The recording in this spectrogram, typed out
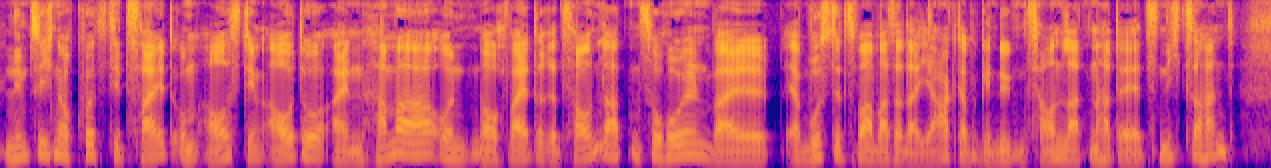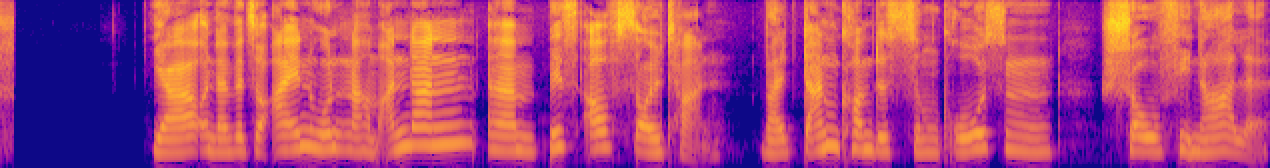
Nimmt sich noch kurz die Zeit, um aus dem Auto einen Hammer und noch weitere Zaunlatten zu holen, weil er wusste zwar, was er da jagt, aber genügend Zaunlatten hat er jetzt nicht zur Hand. Ja, und dann wird so ein Hund nach dem anderen, ähm, bis auf Soltan. Weil dann kommt es zum großen Showfinale.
